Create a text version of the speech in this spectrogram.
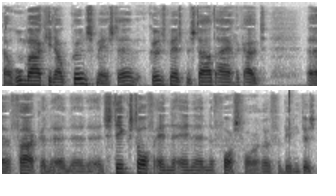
Nou, hoe maak je nou kunstmest? Hè? Kunstmest bestaat eigenlijk uit uh, vaak een, een, een, stikstof en, en een fosforverbinding. Dus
